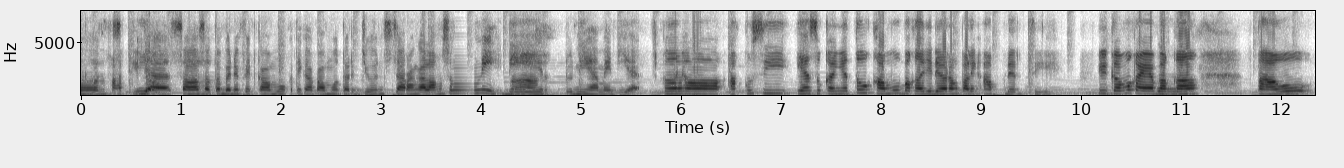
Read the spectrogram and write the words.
Bermanfaat gitu? Iya, salah Hmm. satu benefit kamu ketika kamu terjun secara nggak langsung nih di Ah. dunia media. kalau aku sih ya sukanya tuh kamu bakal jadi orang paling update sih jadi kamu kayak bakal tahu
